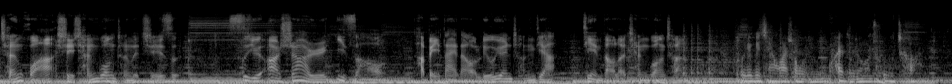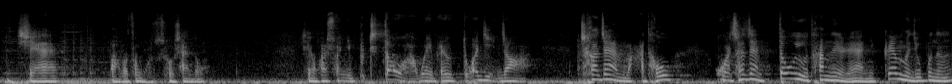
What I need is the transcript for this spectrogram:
陈华是陈光诚的侄子。四月二十二日一早，他被带到刘元成家，见到了陈光诚。我就跟陈华说：“我说你快点让我出租车，先把我送出山东。”陈华说：“你不知道啊，外边有多紧张，车站、码头、火车站都有他们的人，你根本就不能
